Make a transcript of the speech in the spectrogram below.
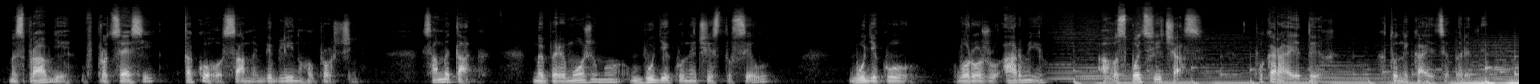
ми справді в процесі такого саме біблійного прощення. Саме так ми переможемо будь-яку нечисту силу, будь-яку ворожу армію, а Господь свій час покарає тих, хто не кається перед ним.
